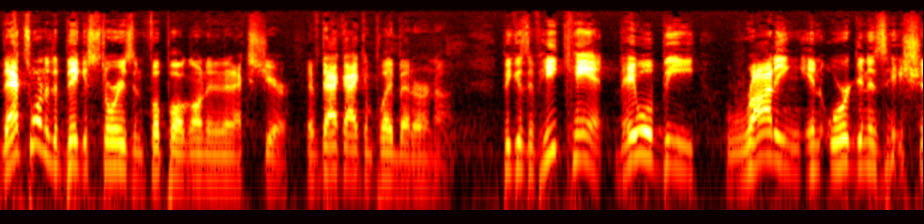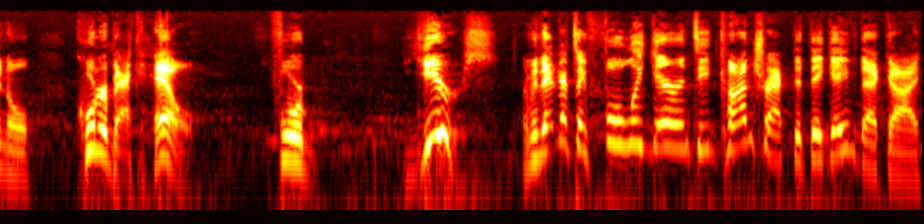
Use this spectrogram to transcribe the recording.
that's one of the biggest stories in football going into next year, if that guy can play better or not. Because if he can't, they will be rotting in organizational quarterback hell for years. I mean, that, that's a fully guaranteed contract that they gave that guy.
